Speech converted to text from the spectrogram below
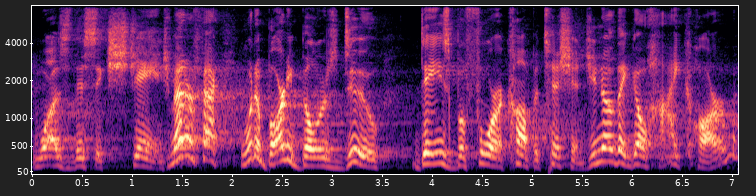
was this exchange. Matter of fact, what do bodybuilders do days before a competition? Do you know they go high carb?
